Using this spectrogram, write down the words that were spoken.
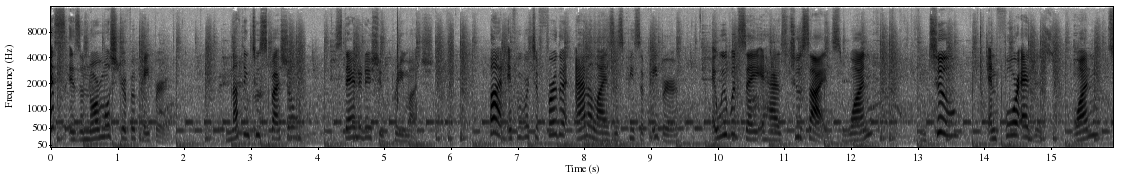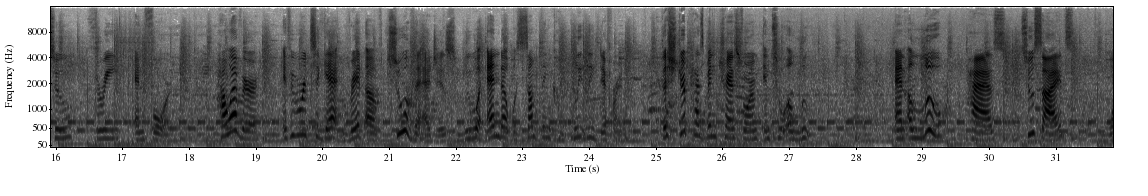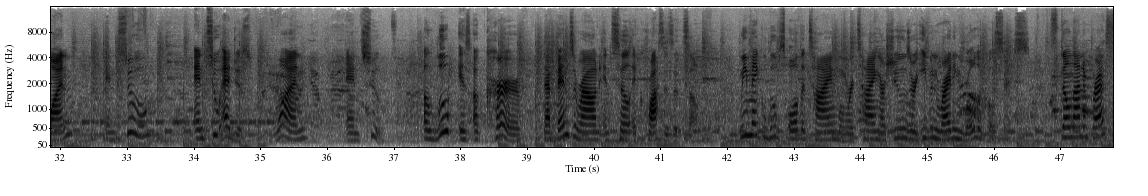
is a normal strip of paper. Nothing too special, standard issue pretty much. But if we were to further analyze this piece of paper, eh, we would say it has two sides, one and two, and four edges, one, two, three, and four. However, if we were to get rid of two of the edges, we will end up with something completely different. The strip has been transformed into a loop. And a loop has two sides, one and two, and two edges, one and two. A loop is a curve that bends around until it crosses itself. We make loops all the time when we're tying our shoes or even riding roller coasters. Still not impressed?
